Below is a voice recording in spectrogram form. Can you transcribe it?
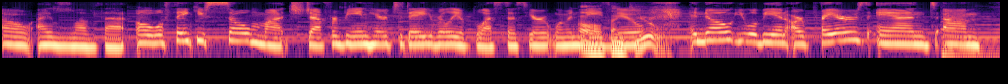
Oh, I love that. Oh, well, thank you so much, Jeff, for being here today. You really have blessed us here at Women oh, Made New. You. And know you will be in our prayers. And um,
